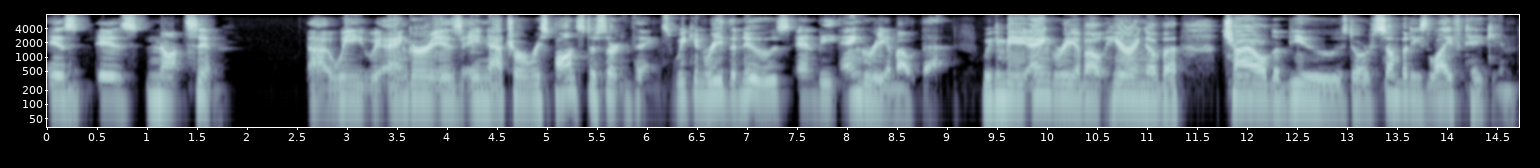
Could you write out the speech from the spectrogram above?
is is not sin. Uh, we, we, anger is a natural response to certain things. We can read the news and be angry about that. We can be angry about hearing of a child abused or somebody's life taken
